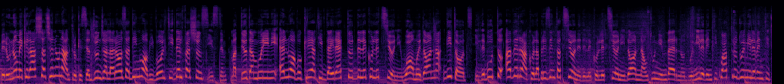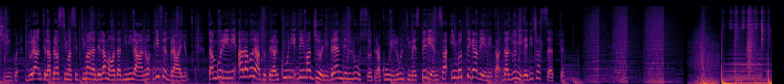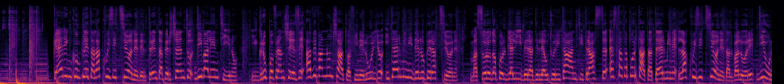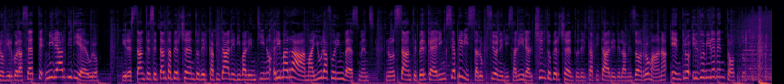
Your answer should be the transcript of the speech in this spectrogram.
Per un nome che lascia ce n'è un altro che si aggiunge alla rosa dei nuovi volti del fashion system. Matteo Tamburini è il nuovo creative director delle collezioni Uomo e Donna di Tod's. Il debutto avverrà con la presentazione delle collezioni Donna Autunno-Inverno 2024-2025 durante la prossima settimana della moda di Milano di febbraio. Tamburini ha lavorato per alcuni dei maggiori brand del lusso, tra cui l'ultima esperienza in Bottega Veneta dal 2017. Kering completa l'acquisizione del 30% di Valentino. Il gruppo francese aveva annunciato a fine luglio i termini dell'operazione, ma solo dopo il via libera delle autorità antitrust è stata portata a termine l'acquisizione dal valore di 1,7 miliardi di euro. Il restante 70% del capitale di Valentino rimarrà a Mayula for Investments, nonostante per Kering sia prevista l'opzione di salire al 100% del capitale della Maison Romana entro il 2028.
